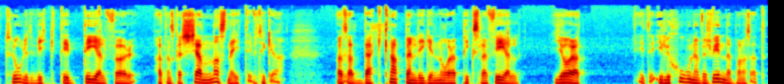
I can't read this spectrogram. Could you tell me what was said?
otroligt viktig del för att den ska kännas native tycker jag. Alltså att backknappen ligger några pixlar fel gör att illusionen försvinner på något sätt.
